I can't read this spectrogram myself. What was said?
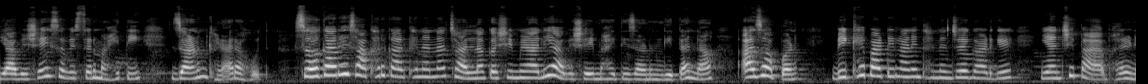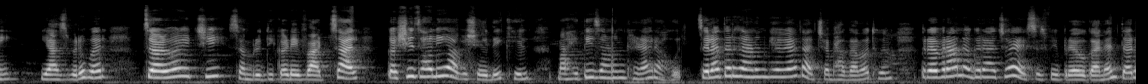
याविषयी सविस्तर माहिती जाणून घेणार आहोत. सहकारी साखर कारखान्यांना चालना कशी मिळाली याविषयी माहिती जाणून घेताना आज आपण विखे पाटील आणि धनंजय गाडगे यांची पायाभरणी याचबरोबर चळवळीची समृद्धीकडे वाटचाल कशी झाली याविषयी देखील माहिती जाणून घेणार आहोत. चला तर जाणून घेऊयात आजच्या भागामधून. प्रवरा नगराच्या यशस्वी प्रयोगानंतर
